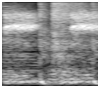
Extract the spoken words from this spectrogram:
beat, beat.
